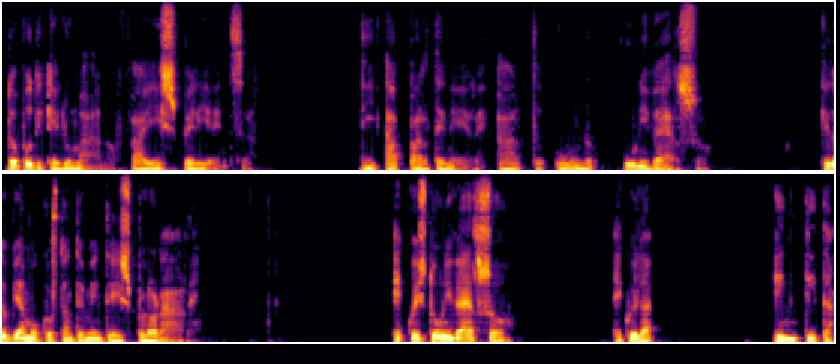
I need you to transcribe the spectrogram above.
Dopodiché l'umano fa esperienza di appartenere ad un universo che dobbiamo costantemente esplorare. E questo universo è quella entità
